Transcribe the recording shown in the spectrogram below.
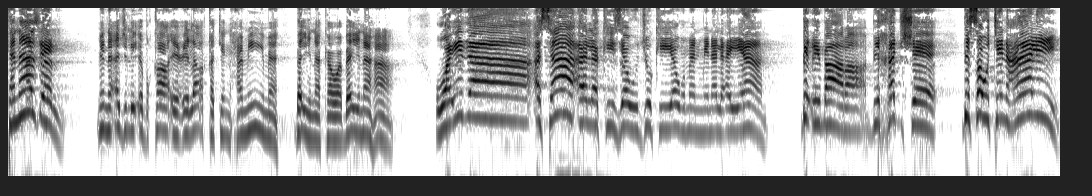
تنازل من أجل إبقاء علاقة حميمة بينك وبينها. وإذا أساء لك زوجك يوما من الأيام بعبارة بخدشه بصوت عالي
